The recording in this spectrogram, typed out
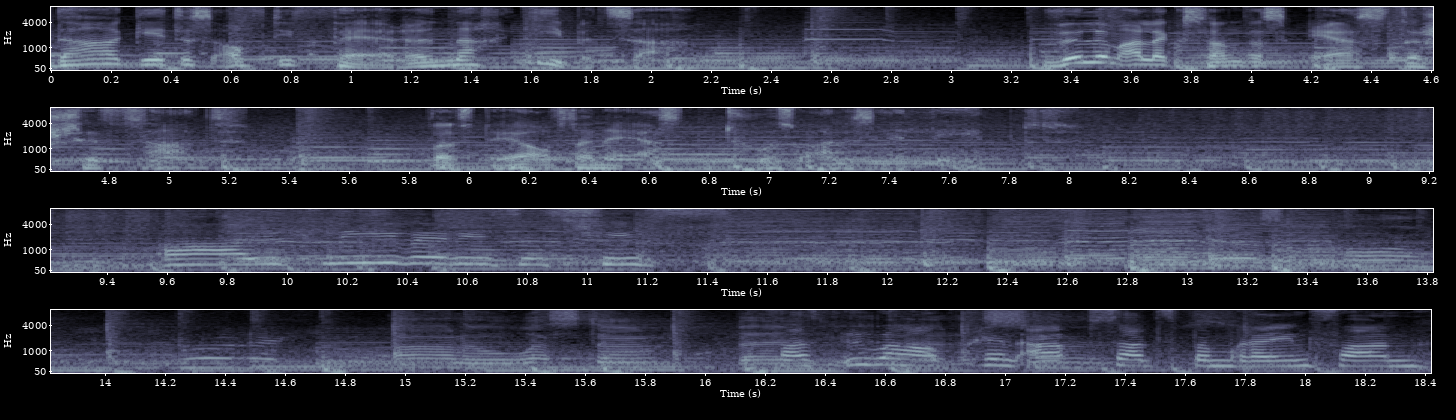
Da geht es auf die Fähre nach Ibiza. Willem Alexanders erste Schiffsfahrt. Was der auf seiner ersten Tour so alles erlebt. Ah, ich liebe dieses Schiff. Fast überhaupt kein Absatz beim Reinfahren.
